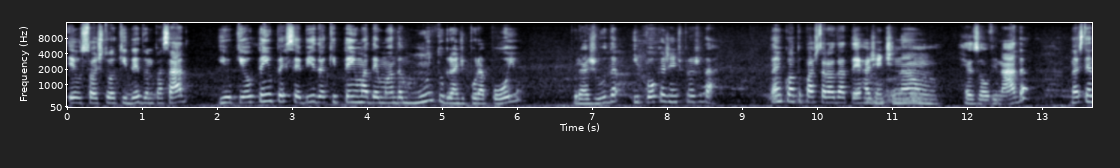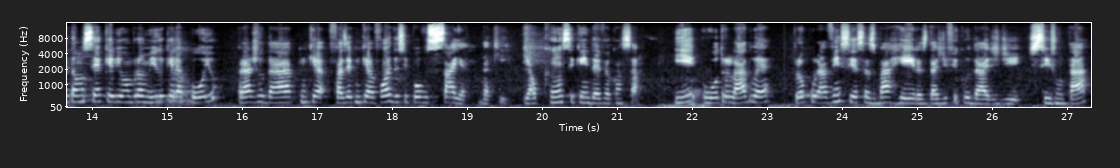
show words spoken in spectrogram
Eu só estou aqui desde o ano passado, e o que eu tenho percebido é que tem uma demanda muito grande por apoio, por ajuda e pouca gente para ajudar. Então, enquanto pastoral da terra a gente não resolve nada, nós tentamos ser aquele ombro amigo, aquele apoio para ajudar com que fazer com que a voz desse povo saia daqui e alcance quem deve alcançar. E o outro lado é procurar vencer essas barreiras das dificuldades de se juntar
